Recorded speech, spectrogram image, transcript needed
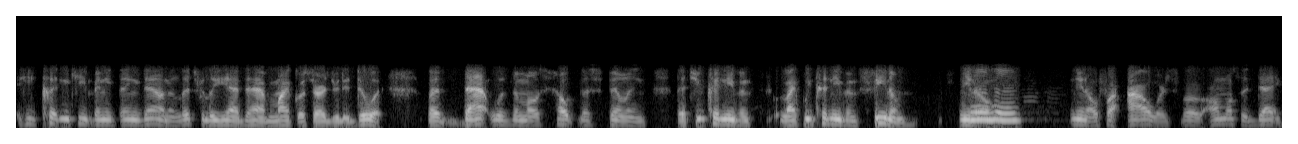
he couldn't keep anything down and literally he had to have microsurgery to do it but that was the most helpless feeling that you couldn't even like we couldn't even feed him you know Mhm. You know for hours for almost a day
